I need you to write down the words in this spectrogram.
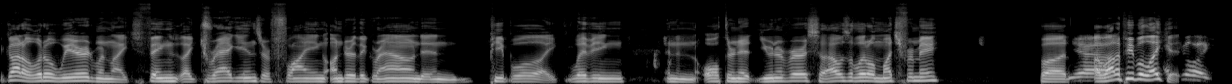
it got a little weird when like things like dragons are flying under the ground and people like living in an alternate universe. So that was a little much for me. But Yeah, a lot of people like I it. feel like,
